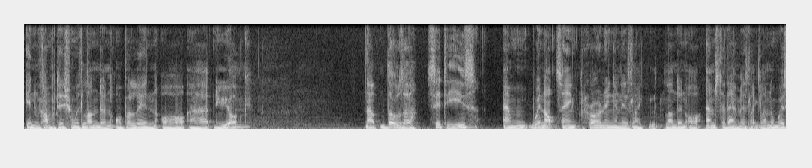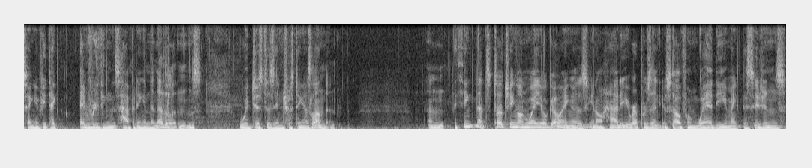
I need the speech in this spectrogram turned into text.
in competition with London or Berlin or uh, New York. Mm. Now, those are cities, and we're not saying Groningen is like London or Amsterdam is like London. We're saying if you take everything that's happening in the Netherlands, we're just as interesting as London. And I think that's touching on where you're going as, you know, how do you represent yourself and where do you make decisions?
